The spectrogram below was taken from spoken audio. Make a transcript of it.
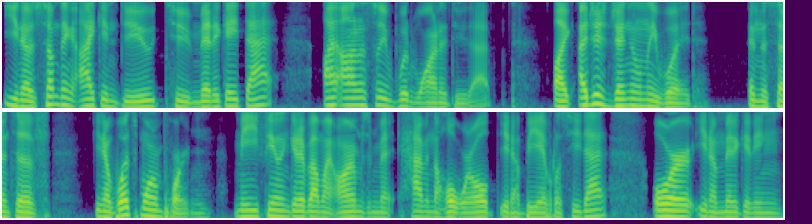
you know, something I can do to mitigate that, I honestly would want to do that. Like, I just genuinely would, in the sense of, you know, what's more important? Me feeling good about my arms and having the whole world, you know, be able to see that, or, you know, mitigating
